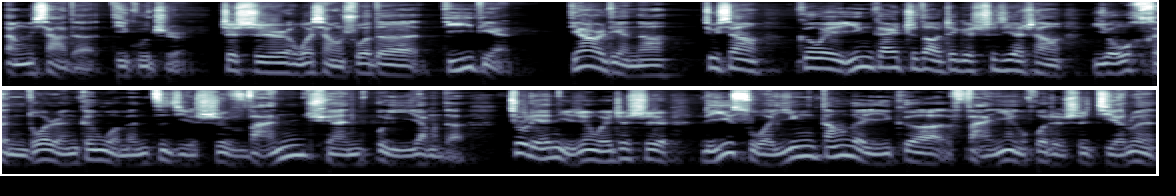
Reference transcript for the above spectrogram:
当下的低估值。这是我想说的第一点。第二点呢，就像各位应该知道，这个世界上有很多人跟我们自己是完全不一样的。就连你认为这是理所应当的一个反应或者是结论，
